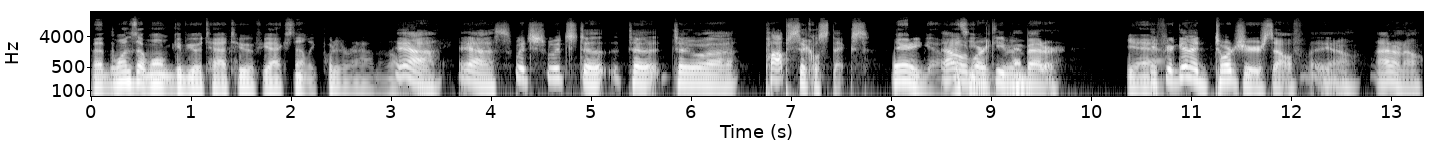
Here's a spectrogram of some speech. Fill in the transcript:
the ones that won't give you a tattoo if you accidentally put it around the wrong. Yeah, way. yeah. Switch switch to to to uh, popsicle sticks. There you go. That That's would work even better. Yeah. If you're gonna torture yourself, you know, I don't know.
